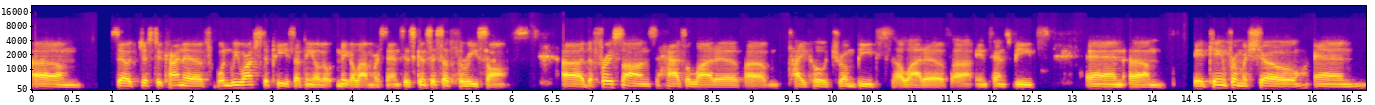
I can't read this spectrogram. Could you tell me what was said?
Um, so just to kind of, when we watch the piece, I think it'll make a lot more sense. It consists of three songs. Uh, the first song has a lot of um, taiko drum beats, a lot of uh, intense beats, and um, it came from a show. And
